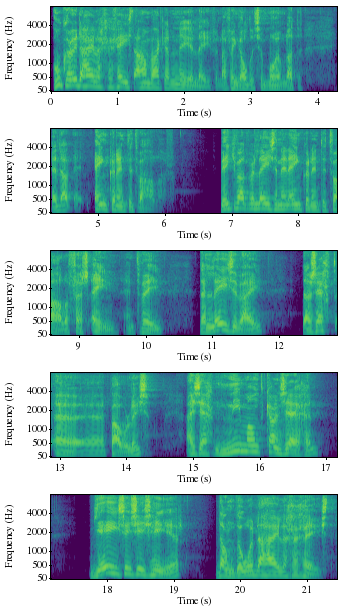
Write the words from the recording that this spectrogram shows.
Hoe kun je de Heilige Geest aanwakkeren in je leven? Dat vind ik altijd zo mooi, omdat... En dat, 1 Korinthe 12. Weet je wat we lezen in 1 Korinthe 12, vers 1 en 2? Daar lezen wij, daar zegt uh, Paulus... Hij zegt, niemand kan zeggen, Jezus is Heer, dan door de Heilige Geest.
